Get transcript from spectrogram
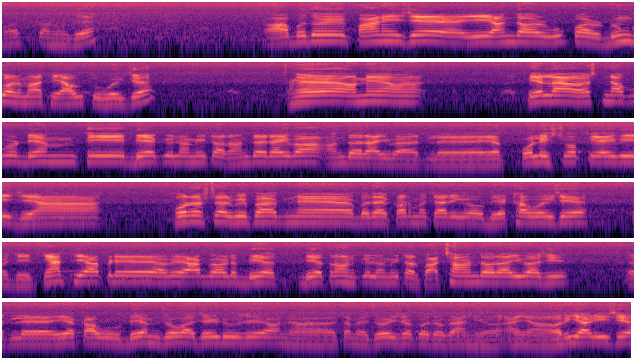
મસ્તનું છે. આ બધું પાણી છે એ અંદર ઉપર ડુંગરમાંથી આવતું હોય છે. એ અમે પહેલાં હસનાપુર ડેમથી બે કિલોમીટર અંદર આવ્યા. અંદર આવ્યા એટલે એક પોલીસ ચોકી આવી, જ્યાં ફોરેસ્ટર વિભાગને બધા કર્મચારીઓ બેઠા હોય છે. પછી ત્યાંથી આપણે હવે આગળ બે બે, ત્રણ કિલોમીટર પાછા અંદર આવ્યા છીએ. એટલે એક આવું ડેમ જોવા જઈડ્યું છે અને તમે જોઈ શકો છો કે આની, અહીંયા હરિયાળી છે.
